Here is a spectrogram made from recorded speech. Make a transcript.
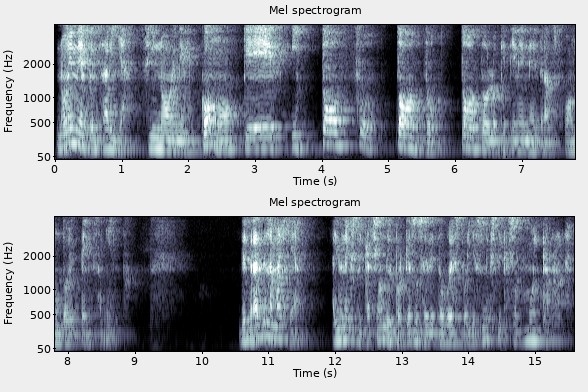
No en el pensar y ya, sino en el cómo, qué es y todo, todo, todo lo que tiene en el trasfondo el pensamiento. Detrás de la magia hay una explicación del por qué sucede todo esto y es una explicación muy cabrona.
